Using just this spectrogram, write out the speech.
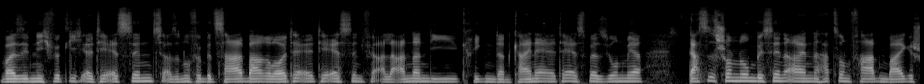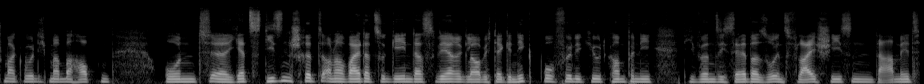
weil sie nicht wirklich LTS sind, also nur für bezahlbare Leute LTS sind, für alle anderen, die kriegen dann keine LTS-Version mehr. Das ist schon so ein bisschen ein, hat so einen faden Beigeschmack, würde ich mal behaupten. Und äh, jetzt diesen Schritt auch noch weiter zu gehen, das wäre, glaube ich, der Genickbruch für die Qt Company. Die würden sich selber so ins Fleisch schießen damit,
